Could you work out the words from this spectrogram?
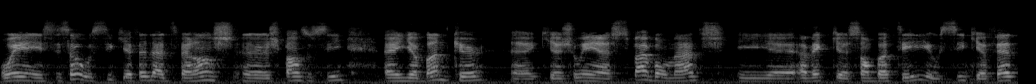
Oui, c'est ça aussi qui a fait de la différence. Euh, je pense aussi, il y a Bunker qui a joué un super bon match et avec son botté aussi qui a fait.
